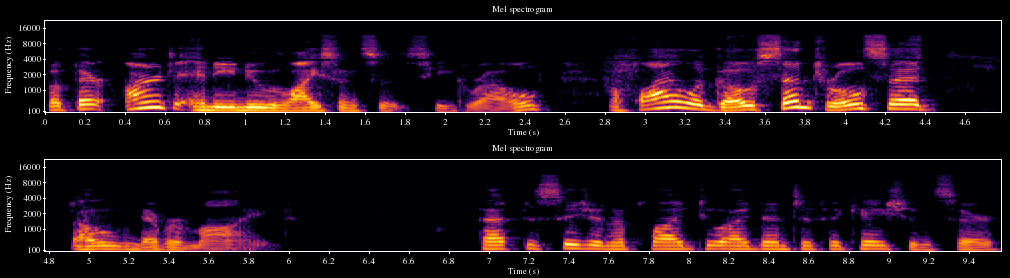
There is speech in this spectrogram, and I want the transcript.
But there aren't any new licenses, he growled. A while ago, Central said, Oh, never mind. That decision applied to identification, sir.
